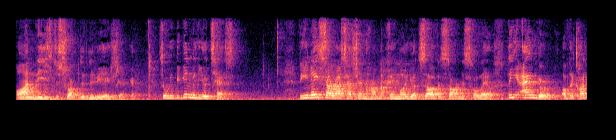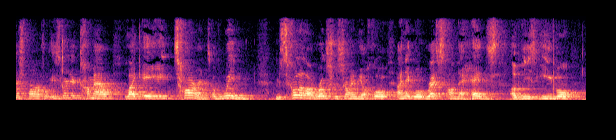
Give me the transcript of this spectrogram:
on these disruptive Navi Sheker. So we begin with your test. The anger of the Kadosh Baruch Hu is going to come out like a, a torrent of wind. And it will rest on the heads of these evil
